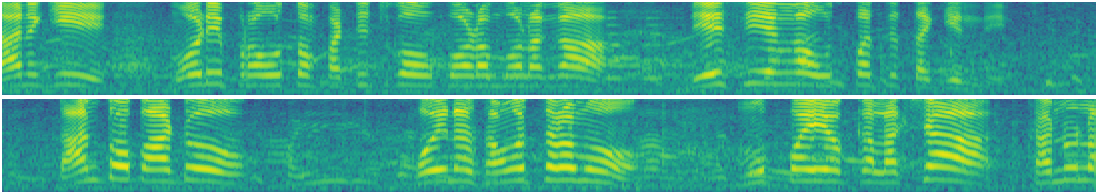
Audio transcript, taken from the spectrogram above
దానికి మోడీ ప్రభుత్వం పట్టించుకోకపోవడం మూలంగా దేశీయంగా ఉత్పత్తి తగ్గింది. దాంతోపాటు పోయిన సంవత్సరము ముప్పై ఒక్క లక్ష టన్నుల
